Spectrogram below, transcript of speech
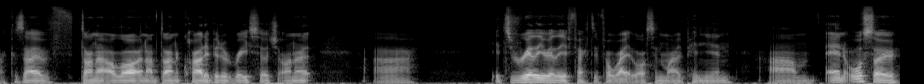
because uh, I've done it a lot and I've done quite a bit of research on it. Uh, it's really, really effective for weight loss, in my opinion. Um, and also,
